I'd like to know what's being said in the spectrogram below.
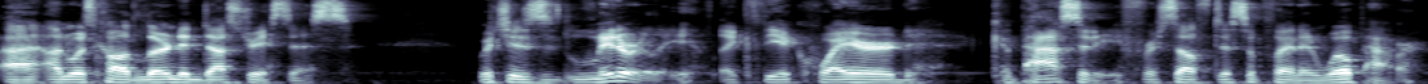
uh, on what's called learned industriousness, which is literally like the acquired capacity for self discipline and willpower.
